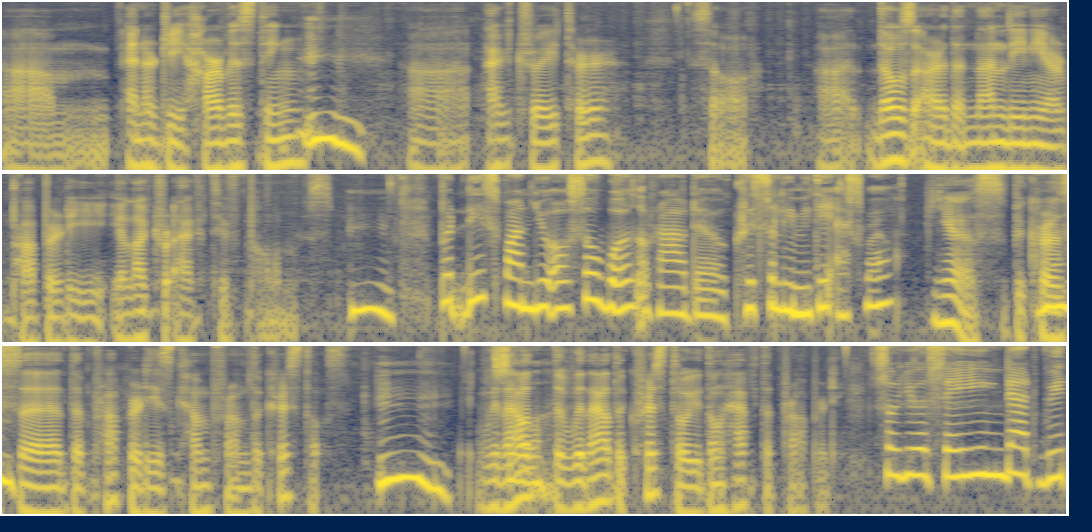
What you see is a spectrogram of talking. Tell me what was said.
um, energy harvesting Mm. uh, actuator. So uh, those are the nonlinear property electroactive polymers. Mm. But this one you also work around the crystallinity as well. Yes, because uh, the properties come from the crystals. Mm. Without So- the without the crystal, you don't have the property. So you're saying that with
